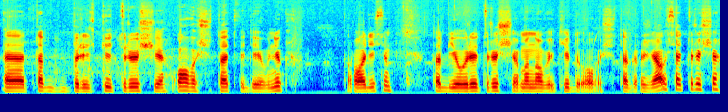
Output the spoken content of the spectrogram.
E, ta britki triušė, o va šitą atvedė jauniklių, parodysim. Ta bjauri triušė mano vaikydų, o va šitą gražiausią triušę.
